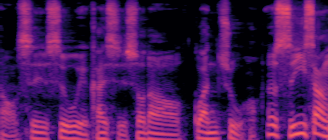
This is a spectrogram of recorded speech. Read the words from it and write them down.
哦是似乎也开始受到关注哈。那实际上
